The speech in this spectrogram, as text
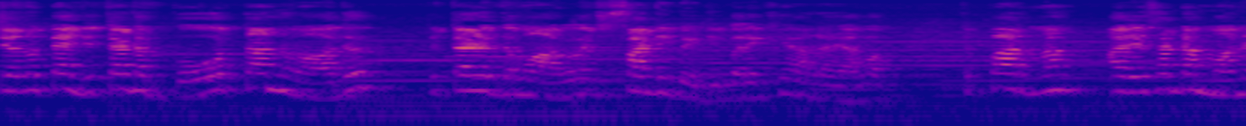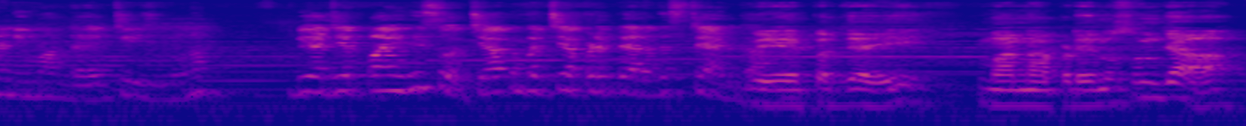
ਚਲੋ ਭੈਣ ਜੀ ਤੁਹਾਡਾ ਬਹੁਤ ਧੰਨਵਾਦ ਕਿ ਤੁਹਾਡੇ ਦਿਮਾਗ ਵਿੱਚ ਸਾਡੀ ਬੇਟੀ ਬਾਰੇ ਖਿਆਲ ਆਇਆ ਵਾ। ਤੇ ਪਰ ਨਾ ਅਜੇ ਸਾਡਾ ਮਨ ਨਹੀਂ ਮੰਨਦਾ ਇਹ ਚੀਜ਼ ਨੂੰ ਨਾ। ਵੀ ਅਜੇ ਆਪਾਂ ਇਹ ਸੋਚਿਆ ਕਿ ਬੱਚੇ ਆਪਣੇ ਪੈਰਾਂ ਤੇ ਸਟੈਂਡ ਵੇ ਕਰਨ ਭਰਜਾਈ ਮਨ ਆਪਣੇ ਨੂੰ ਸਮਝਾ।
